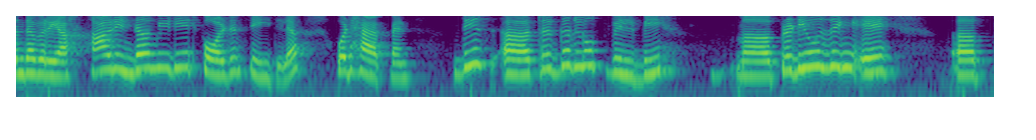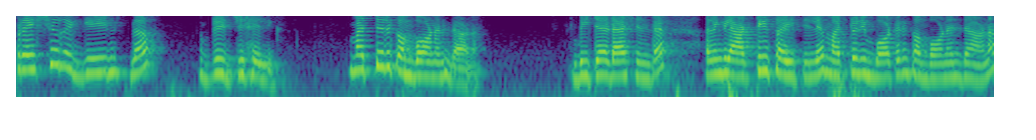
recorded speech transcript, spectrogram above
എന്താ പറയുക ആ ഒരു ഇന്റർമീഡിയറ്റ് ഫോൾഡഡ് സ്റ്റേറ്റിൽ would happen this will be uh, producing a uh, pressure against the bridge helix. മറ്റൊരു കമ്പോണന്റ് ആണ്. ബീറ്റ ഡാഷിന്റെ അല്ലെങ്കിൽ ആക്റ്റീവ് സൈറ്റിലെ മറ്റൊരു ഇമ്പോർട്ടന്റ് കമ്പോണന്റ് ആണ്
